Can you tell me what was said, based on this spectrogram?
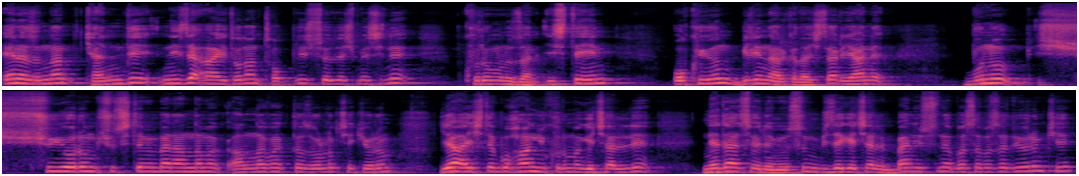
En azından kendinize ait olan toplu iş sözleşmesini kurumunuzdan isteyin, okuyun, bilin arkadaşlar. Yani bunu şu yorum, şu sistemi ben anlamak anlamakta zorluk çekiyorum. Ya işte bu hangi kuruma geçerli? Neden söylemiyorsun? Bize geçerli. Ben üstüne basa basa diyorum ki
